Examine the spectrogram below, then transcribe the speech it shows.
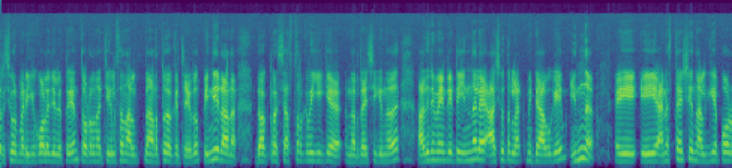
തൃശൂർ മെഡിക്കൽ കോളേജിൽ എത്തുകയും തുടർന്ന് ചികിത്സ നടത്തുകയൊക്കെ ചെയ്തു. പിന്നീടാണ് ഡോക്ടർ ശസ്ത്രക്രിയയ്ക്ക് നിർദ്ദേശിക്കുന്നത്. അതിനു വേണ്ടിയിട്ട് ഇന്നലെ ആശുപത്രിയിൽ അഡ്മിറ്റ് ആവുകയും ഇന്ന് ഈ ഈ അനസ്തേഷ്യ നൽകിയപ്പോൾ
